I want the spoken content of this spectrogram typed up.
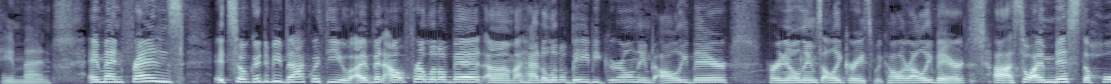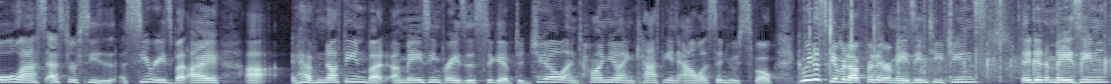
Amen. Amen. Friends, it's so good to be back with you. I've been out for a little bit. Um, I had a little baby girl named Ollie Bear. Her real name's Ollie Grace. We call her Ollie Bear. Uh, so I missed the whole last Esther se- series, but I uh, have nothing but amazing praises to give to Jill and Tanya and Kathy and Allison who spoke. Can we just give it up for their amazing teachings? They did amazing.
